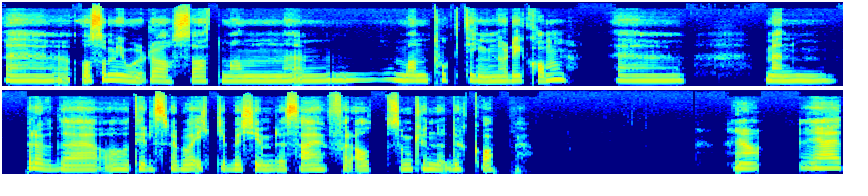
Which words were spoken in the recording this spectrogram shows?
Eh, og som gjorde det også at man, man tok ting når de kom, eh, men prøvde å tilstrebe å ikke bekymre seg for alt som kunne dukke opp. Ja, jeg,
